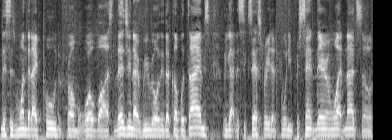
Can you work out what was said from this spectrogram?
this is one that I pulled from World Boss Legend. I re-rolled it a couple times. We got the success rate at 40% there and whatnot. So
